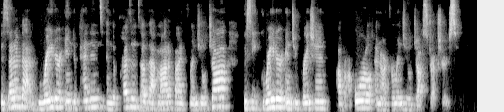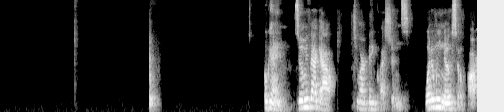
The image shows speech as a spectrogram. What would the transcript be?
Instead of that greater independence in the presence of that modified pharyngeal jaw, we see greater integration of our oral and our pharyngeal jaw structures. Okay, zooming back out to our big questions. What do we know so far?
